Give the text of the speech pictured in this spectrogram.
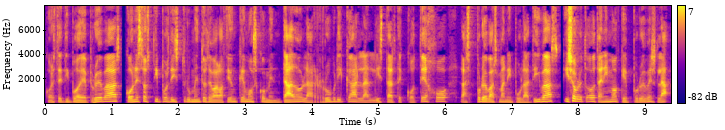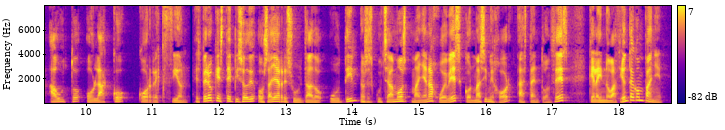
con este tipo de pruebas, con estos tipos de instrumentos de evaluación que hemos comentado, las rúbricas, las listas de cotejo, las pruebas manipulativas y sobre todo te animo a que pruebes la auto o la co corrección. Espero que este episodio os haya resultado útil. Nos escuchamos mañana jueves con más y mejor. Hasta entonces, que la innovación te acompañe.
